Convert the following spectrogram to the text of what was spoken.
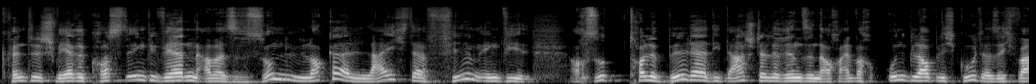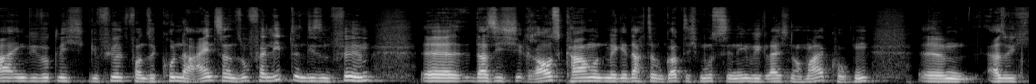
könnte schwere Kost irgendwie werden, aber so ein locker, leichter Film irgendwie. Auch so tolle Bilder, die Darstellerinnen sind auch einfach unglaublich gut. Also ich war irgendwie wirklich gefühlt von Sekunde eins an so verliebt in diesen Film, äh, dass ich rauskam und mir gedacht habe, oh Gott, ich muss den irgendwie gleich nochmal gucken. Ähm, also ich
